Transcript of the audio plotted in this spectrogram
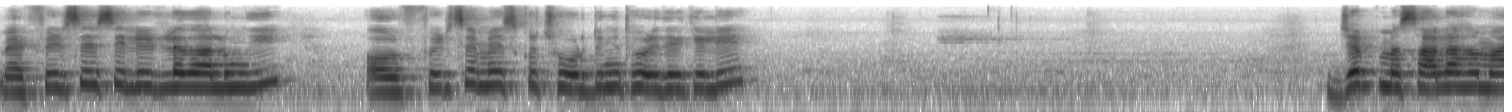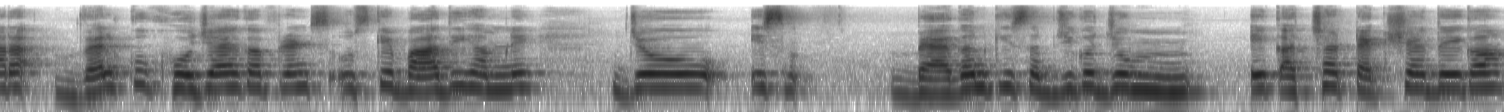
मैं फिर से इसे लीड लगा लूँगी। और फिर से मैं इसको छोड़ दूँगी थोड़ी देर के लिए। जब मसाला हमारा वेल कुक हो जाएगा फ्रेंड्स उसके बाद ही हमने जो इस बैगन की सब्ज़ी को जो एक अच्छा टेक्सचर देगा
